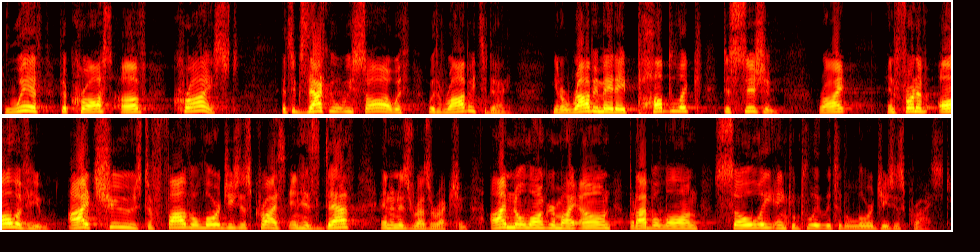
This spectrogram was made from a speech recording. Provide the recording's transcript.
with the cross of Christ. It's exactly what we saw with, with Robbie today. You know, Robbie made a public decision, right? In front of all of you, I choose to follow the Lord Jesus Christ in his death and in his resurrection. I'm no longer my own, but I belong solely and completely to the Lord Jesus Christ.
